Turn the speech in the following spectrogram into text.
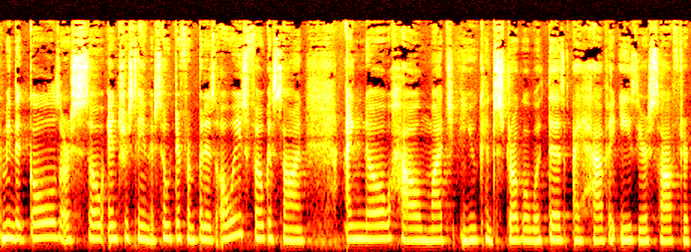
I mean, the goals are so interesting, they're so different, but it's always focused on I know how much you can struggle with this. I have an easier, softer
